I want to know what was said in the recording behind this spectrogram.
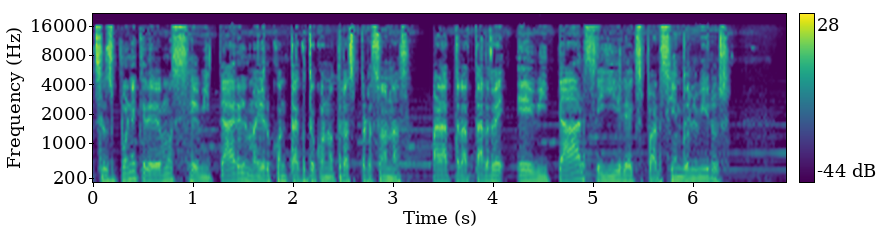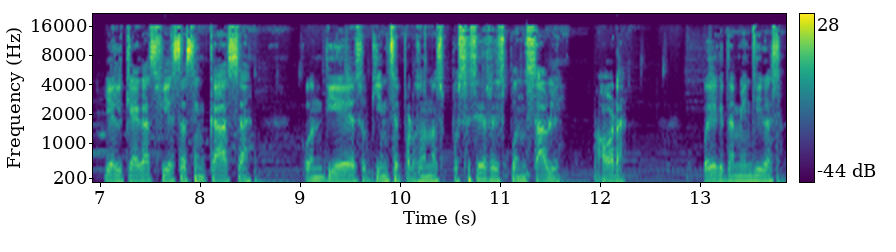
se supone que debemos evitar el mayor contacto con otras personas para tratar de evitar seguir esparciendo el virus. Y el que hagas fiestas en casa con 10 o 15 personas, pues es irresponsable. Ahora, puede que también digas,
